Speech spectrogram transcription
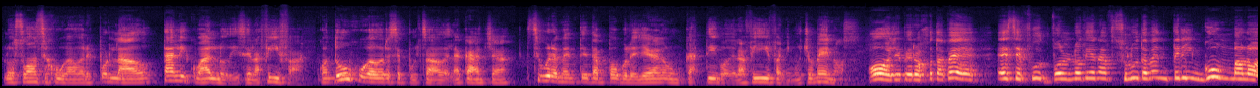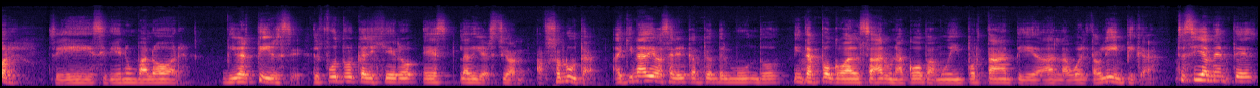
los 11 jugadores por lado, tal y cual lo dice la FIFA. Cuando un jugador es expulsado de la cancha, seguramente tampoco le llega un castigo de la FIFA, ni mucho menos. Oye, pero JP, ese fútbol no tiene absolutamente ningún valor. Sí, sí tiene un valor divertirse. El fútbol callejero es la diversión absoluta. Aquí nadie va a salir campeón del mundo, ni tampoco va a alzar una copa muy importante y a dar la vuelta olímpica. Sencillamente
